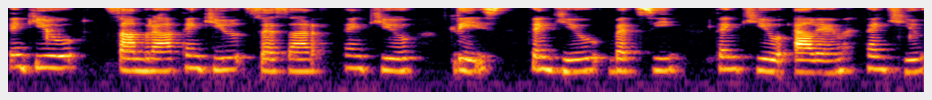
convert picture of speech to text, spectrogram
Thank you, Sandra. Thank you, Cesar. Thank you, Chris. Thank you, Betsy. Thank you, Ellen. Thank you,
